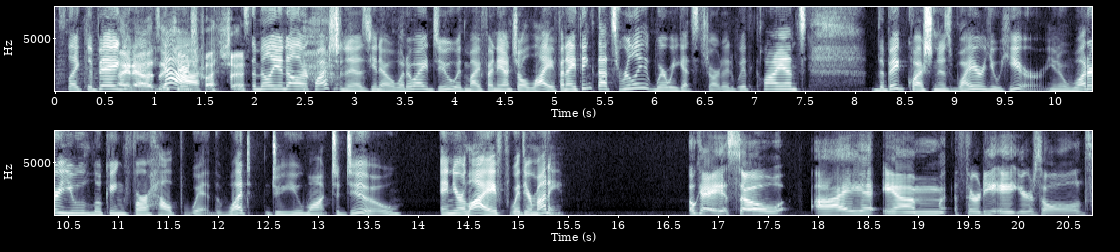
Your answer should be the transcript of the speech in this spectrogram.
It's like the big I know, it's a yeah, huge question. It's the million dollar question is, you know, what do I do with my financial life? And I think that's really where we get started with clients. The big question is, why are you here? You know, what are you looking for help with? What do you want to do in your life with your money? Okay, so I am 38 years old.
